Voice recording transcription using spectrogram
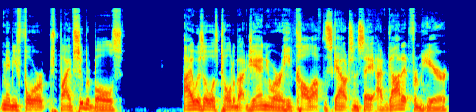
maybe four, five Super Bowls, I was always told about January, he'd call off the scouts and say, I've got it from here.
